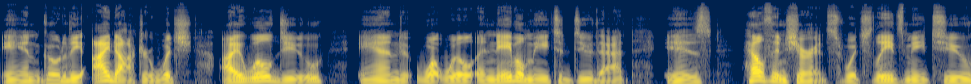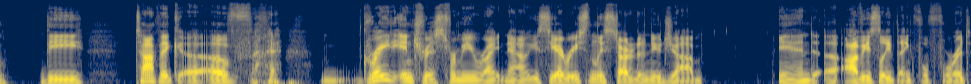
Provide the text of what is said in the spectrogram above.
and go to the eye doctor, which I will do. And what will enable me to do that is health insurance, which leads me to the topic uh, of great interest for me right now. You see, I recently started a new job and uh, obviously thankful for it.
